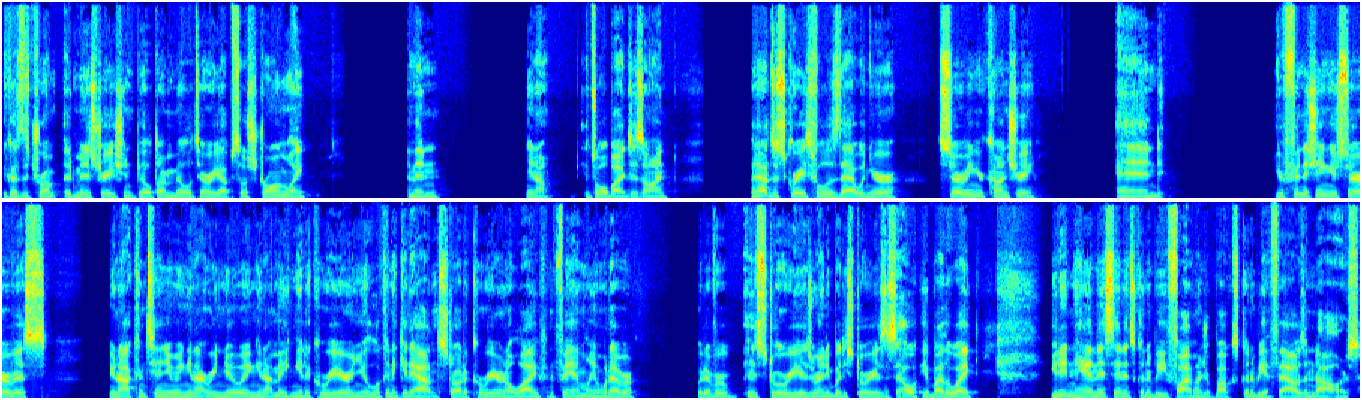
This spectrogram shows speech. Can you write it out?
because the Trump administration built our military up so strongly. And then, you know, it's all by design. But how disgraceful is that when you're serving your country and you're finishing your service, you're not continuing, you're not renewing, you're not making it a career, and you're looking to get out and start a career and a life and family and whatever, whatever his story is or anybody's story is, and say, oh, hey, by the way, you didn't hand this in, it's going to be 500 bucks, it's going to be a thousand dollars.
